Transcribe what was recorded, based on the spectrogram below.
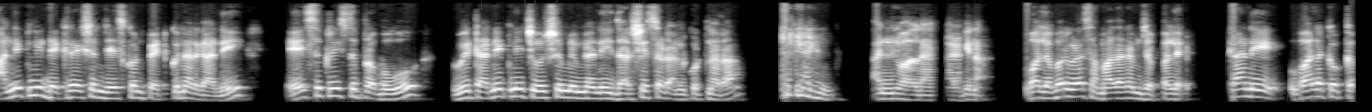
అన్నిటినీ డెకరేషన్ చేసుకొని పెట్టుకున్నారు కానీ ఏసుక్రీస్తు ప్రభువు వీటన్నిటినీ చూసి మిమ్మల్ని దర్శిస్తాడు అనుకుంటున్నారా? అని వాళ్ళని అడిగిన. వాళ్ళెవరు కూడా సమాధానం చెప్పలే. కానీ వాళ్ళకొక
